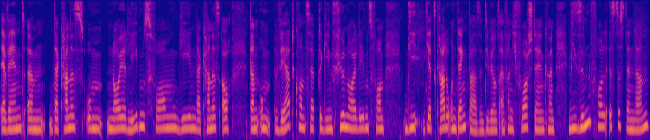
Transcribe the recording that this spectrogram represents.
erwähnt, ähm, da kann es um neue Lebensformen gehen, da kann es auch dann um Wertkonzepte gehen für neue Lebensformen, die jetzt gerade undenkbar sind, die wir uns einfach nicht vorstellen können. Wie sinnvoll ist es denn dann,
